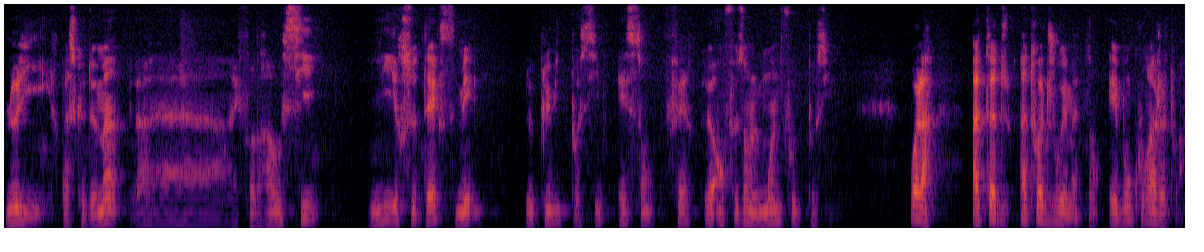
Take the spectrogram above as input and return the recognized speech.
le lire. Parce que demain, euh, il faudra aussi lire ce texte, mais le plus vite possible et euh, en faisant le moins de fautes possible. Voilà, à toi de jouer maintenant et bon courage à toi.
